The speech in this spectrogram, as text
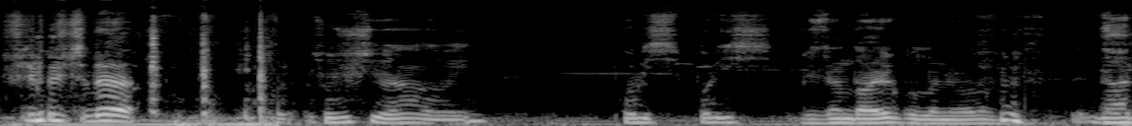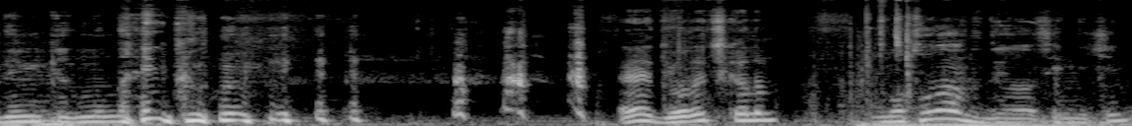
Şunu şunu. Çocuk sürüyor lan arabayı. Polis, polis. Bizden daha iyi kullanıyor oğlum. Daha demin kadından daha iyi kullanıyor. evet yola çıkalım. Motor aldı diyorlar senin için.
